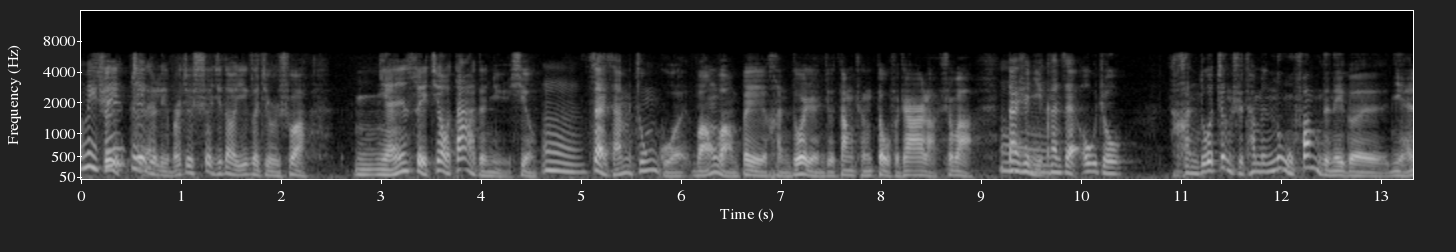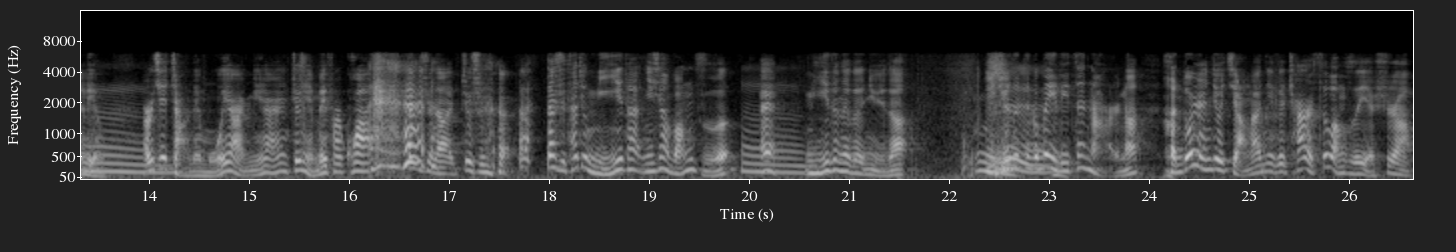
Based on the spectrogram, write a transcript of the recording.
未知。所以这个里边就涉及到一个，就是说啊，年岁较大的女性，嗯，在咱们中国往往被很多人就当成豆腐渣了，是吧？但是你看在欧洲。很多正是他们怒放的那个年龄，而且长得模样，你让人真也没法夸。但是呢，就是，但是他就迷他。你像王子，哎，迷的那个女的，你觉得这个魅力在哪儿呢？很多人就讲啊，那个查尔斯王子也是啊。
